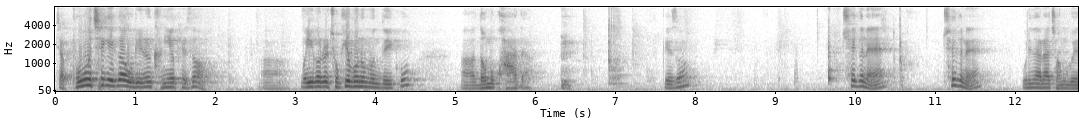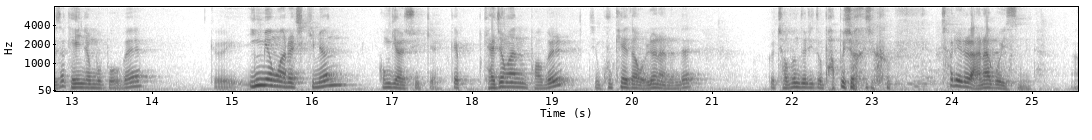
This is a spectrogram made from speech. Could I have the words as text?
자 보호 체계가 우리는 강력해서 어, 뭐 이거를 좋게 보는 분도 있고 어, 너무 과하다. 그래서 최근에 최근에 우리나라 정부에서 개인정보법에 그 익명화를 지키면 공개할 수 있게 그 개정한 법을 지금 국회에다 올려놨는데 그 저분들이 또 바쁘셔가지고 처리를 안 하고 있습니다. 아.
